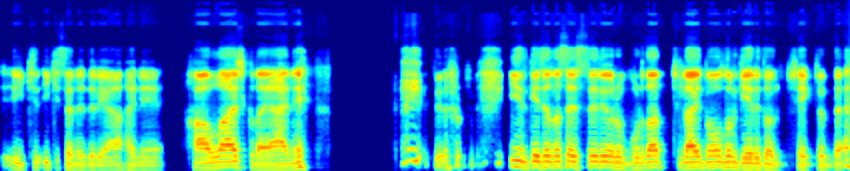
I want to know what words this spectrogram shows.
iki 2 senedir ya, hani, Allah aşkına yani. İzgecan'a sesleniyorum buradan, "Tülay ne olur geri dön." şeklinde.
